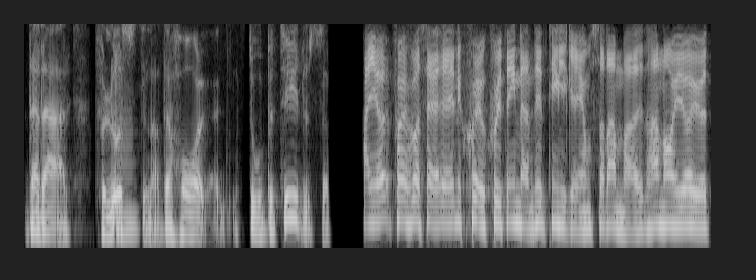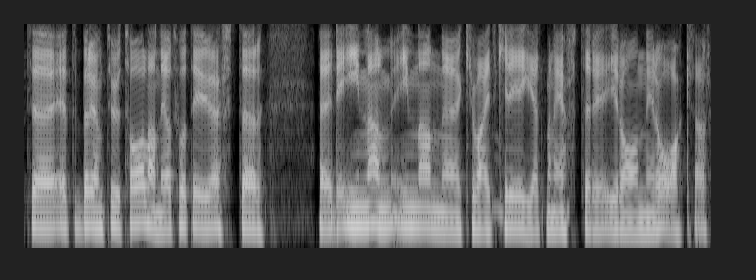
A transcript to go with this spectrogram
det där, förlusterna, mm. det har stor betydelse. Han gör, får jag bara säga, skjuta in den till, grej om Saddam. Han har ju ett, ett berömt uttalande, jag tror att det är ju efter, eh, det är innan, innan eh, Kuwaitkriget, men efter Iran-Irak. Där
